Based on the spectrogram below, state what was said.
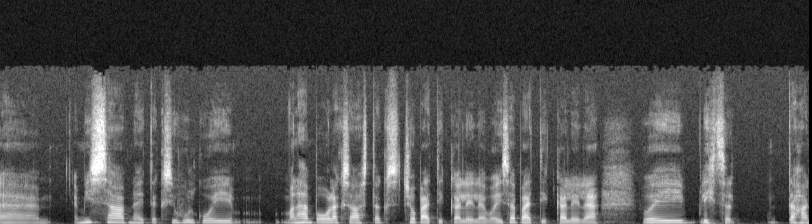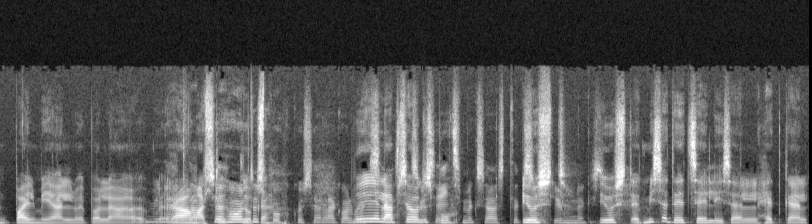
Äh,, mis saab näiteks juhul, kui ma lähen pooleks aastaks jobbatical'ile või sabbatical'ile või lihtsalt tahan palmi all võib-olla raamatut lugeda. või lapsehoolduspuhkuseks aastaks just, just, et mis sa teed sellisel hetkel,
